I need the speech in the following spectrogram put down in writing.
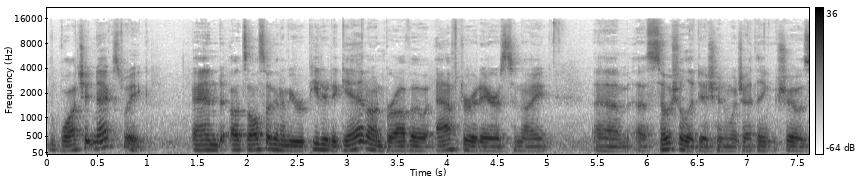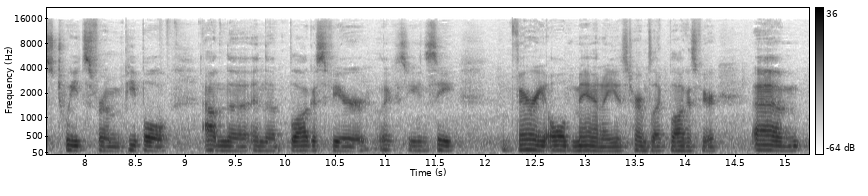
watch it next week. And it's also going to be repeated again on Bravo after it airs tonight. Um, a social edition, which I think shows tweets from people out in the in the blogosphere. Like so you can see, very old man. I use terms like blogosphere, um,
